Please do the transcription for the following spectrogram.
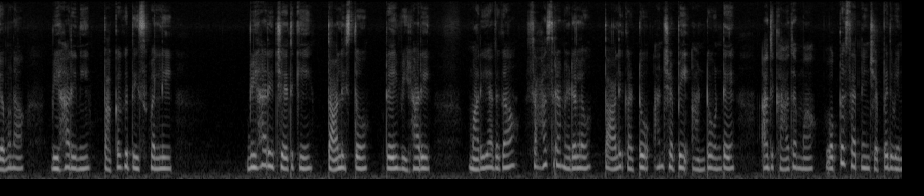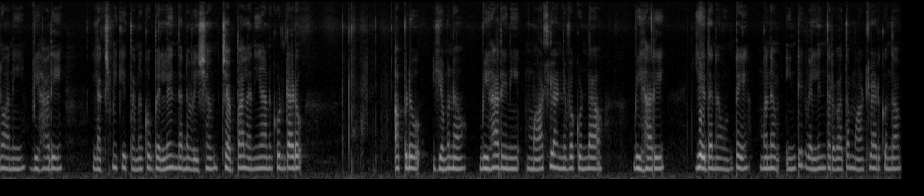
యమున విహారిని పక్కకు తీసుకువెళ్ళి విహారి చేతికి తాళిస్తూ రే విహారి మర్యాదగా సహస్ర మెడలో తాళి కట్టు అని చెప్పి అంటూ ఉంటే అది కాదమ్మా ఒక్కసారి నేను చెప్పేది విను అని విహారి లక్ష్మికి తనకు పెళ్ళైందన్న విషయం చెప్పాలని అనుకుంటాడు. అప్పుడు యమున విహారిని మాట్లాడనివ్వకుండా విహారి ఏదైనా ఉంటే మనం ఇంటికి వెళ్ళిన తర్వాత మాట్లాడుకుందాం.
